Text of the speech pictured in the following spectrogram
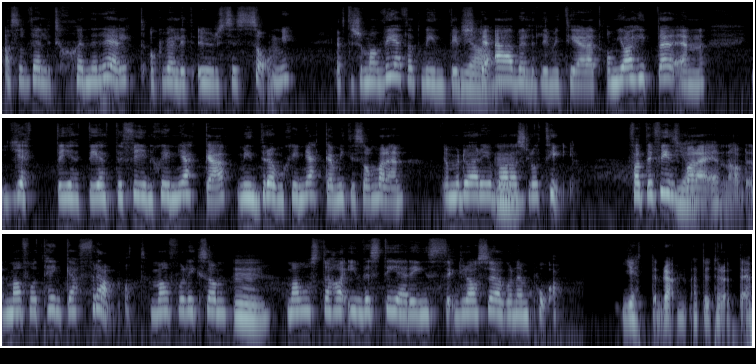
alltså väldigt generellt och väldigt ur säsong. Eftersom man vet att vintage, Ja. det är väldigt limiterat. Om jag hittar en jätte, jätte, jättefin skinnjacka, min drömskinnjacka mitt i sommaren, ja men då är det ju bara Mm. att slå till. För att det finns Ja. bara en av den. Man får tänka framåt. Man får liksom, Mm. man måste ha investeringsglasögonen på. Jättebra att du tar upp det.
